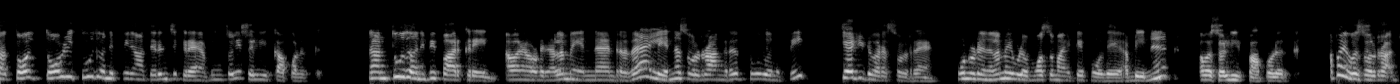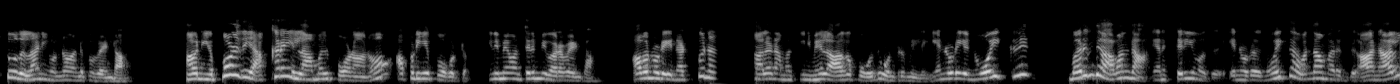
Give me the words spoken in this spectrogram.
தோ- தோழி தூது அனுப்பி நான் தெரிஞ்சுக்கிறேன் அப்படின்னு சொல்லி சொல்லியிருக்கா போல இருக்கு. நான் தூது அனுப்பி பார்க்கிறேன். அவனோட நிலைமை என்னன்றத இல்ல என்ன சொல்றாங்கிறத தூது அனுப்பி கேட்டுட்டு வர சொல்றேன். உன்னோட நிலைமை இவ்வளவு மோசமாயிட்டே போதே அப்படின்னு அவ சொல்லியிருப்பா போல இருக்கு. அப்ப இவ சொல்றா தூதெல்லாம் நீ ஒன்னும் அனுப்ப வேண்டாம். அவன் எப்பொழுது அக்கறை இல்லாமல் போனானோ அப்படியே போகட்டும். இனிமே அவன் திரும்பி வர வேண்டாம். அவனுடைய நட்புனால நமக்கு இனிமேல் ஆக போவது ஒன்றுமில்லை. என்னுடைய நோய்க்கு மருந்து அவன்தான் எனக்கு தெரியும் அது. என்னோட நோய்க்கு அவன்தான் மருந்து. ஆனால்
